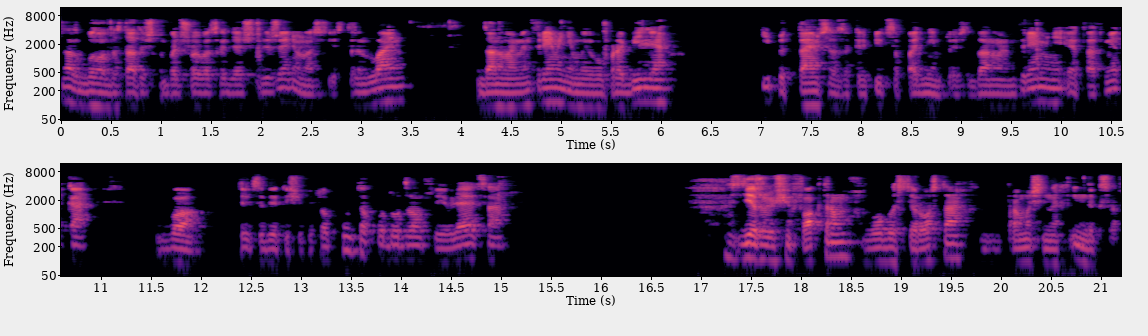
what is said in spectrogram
у нас было достаточно большое восходящее движение. У нас есть трендлайн. В данный момент времени мы его пробили и пытаемся закрепиться под ним. То есть в данный момент времени эта отметка в 32 500 пунктов по Dow Jones является сдерживающим фактором в области роста промышленных индексов.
